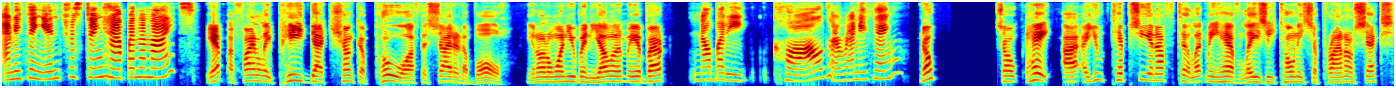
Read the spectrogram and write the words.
anything interesting happen tonight? Yep, I finally peed that chunk of poo off the side of the bowl. You know the one you've been yelling at me about? Nobody called or anything? Nope. So, hey, uh, are you tipsy enough to let me have lazy Tony Soprano sex?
